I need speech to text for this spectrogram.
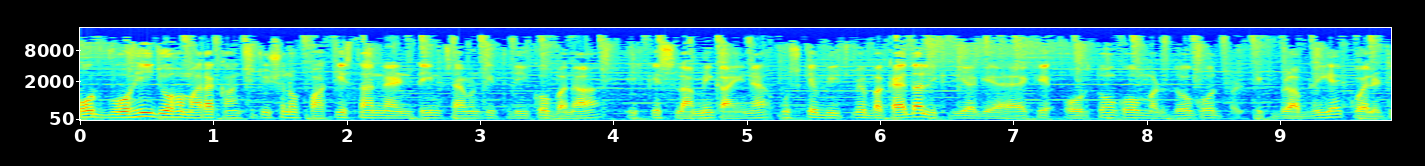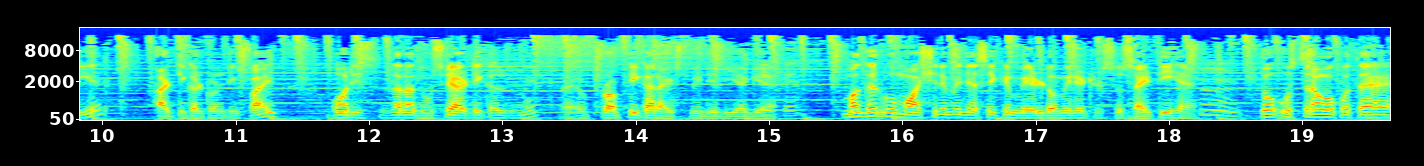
और वही जो हमारा कॉन्स्टिट्यूशन ऑफ़ पाकिस्तान 1973 को बना एक इस्लामिक आइन है उसके बीच में बाकायदा लिख दिया गया है कि औरतों को मर्दों को एक बराबरी है क्वालिटी है। आर्टिकल 25 और इसी तरह दूसरे आर्टिकल में प्रॉपर्टी का राइट्स भी दे दिया गया है मगर वो माशरे में जैसे कि मेल डोमिनेटेड सोसाइटी है हम्म। तो उस तरह वो होता है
